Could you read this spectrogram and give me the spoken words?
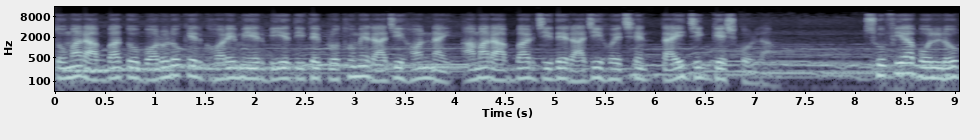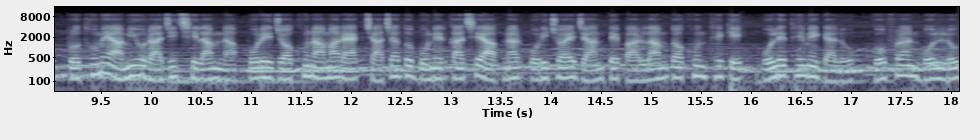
তোমার আব্বা তো বড়লোকের ঘরে মেয়ের বিয়ে দিতে প্রথমে রাজি হন নাই, আমার আব্বার জিদে রাজি হয়েছেন, তাই জিজ্ঞেস করলাম। সুফিয়া বলল, প্রথমে আমিও রাজি ছিলাম না, পরে যখন আমার এক চাচাতো বোনের কাছে আপনার পরিচয় জানতে পারলাম তখন থেকে বলে থেমে গেল। গোফরান বলল,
